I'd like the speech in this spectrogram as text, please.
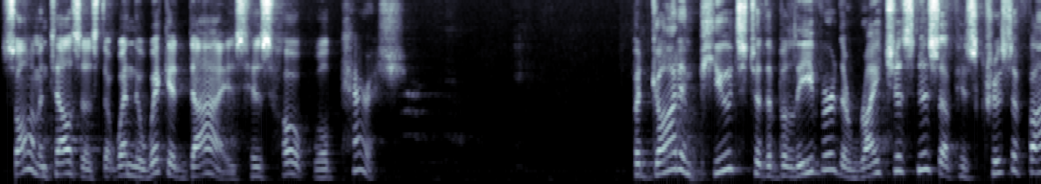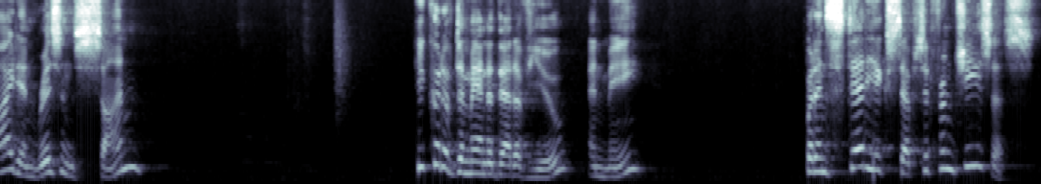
Solomon tells us that when the wicked dies, his hope will perish. But God imputes to the believer the righteousness of his crucified and risen Son he could have demanded that of you and me, but instead he accepts it from Jesus.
